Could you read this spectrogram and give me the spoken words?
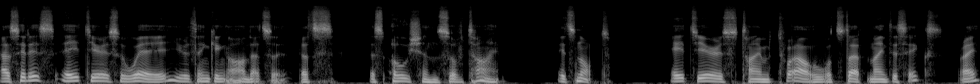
as it is eight years away, you're thinking, oh, that's a, that's that's oceans of time. It's not. Eight years time 12, what's that? 96, right?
